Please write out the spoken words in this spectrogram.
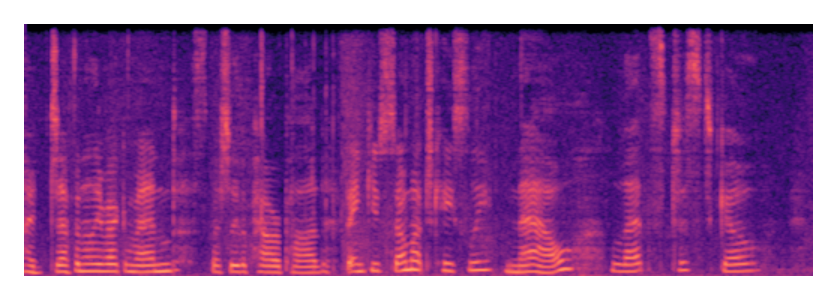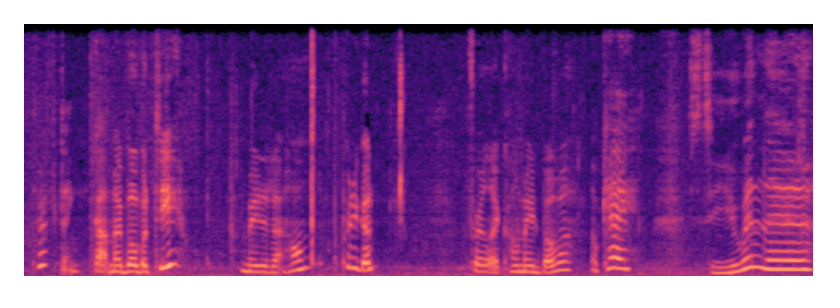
I definitely recommend, especially the Power Pod. Thank you so much, Casely. Now, let's just go thrifting. Got my boba tea, made it at home. Pretty good for like homemade boba. Okay, see you in there.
